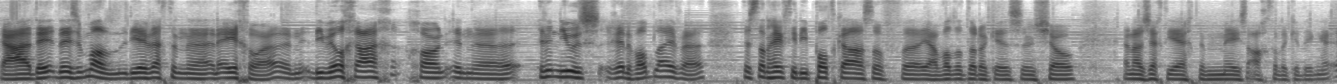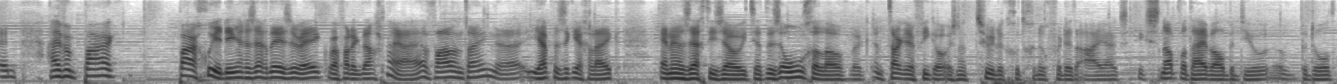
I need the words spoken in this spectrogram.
ja, deze man die heeft echt een, uh, een ego. Hè? Die wil graag gewoon in, uh, in het nieuws relevant blijven. Hè? Dus dan heeft hij die podcast of ja, wat het dan ook is, een show. En dan zegt hij echt de meest achterlijke dingen. En hij heeft een paar paar goede dingen gezegd deze week. Waarvan ik dacht, nou ja, hè, Valentijn, uh, je hebt eens een keer gelijk. En dan zegt hij zoiets. Het is ongelooflijk. En Tagliafico is natuurlijk goed genoeg voor dit Ajax. Ik snap wat hij wel bedoelt.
